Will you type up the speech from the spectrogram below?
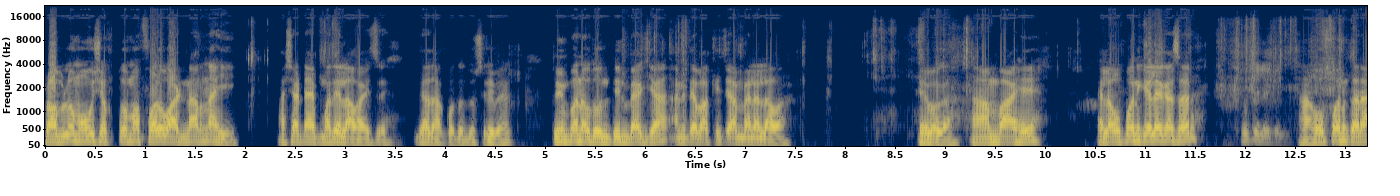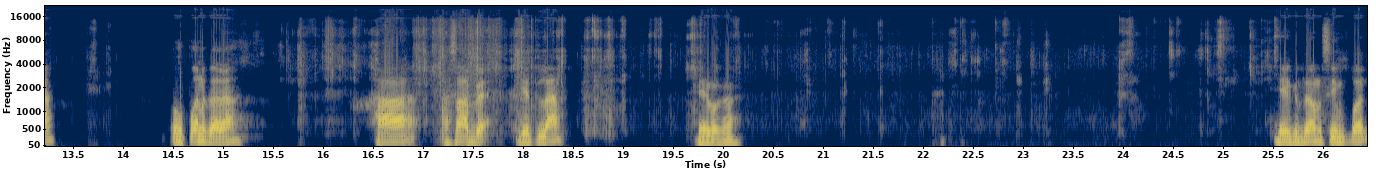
प्रॉब्लेम होऊ शकतो मग फळ वाढणार नाही. अशा टाईपमध्ये लावायचंय. द्या दाखवतो दुसरी बॅग तुम्ही पण दोन तीन बॅग घ्या आणि त्या बाकीच्या आंब्याला लावा. हे बघा हा आंबा आहे. ह्याला ओपन केलंय का सर हो. हा ओपन करा. ओपन करा. हा असा घेतला. हे बघा. एकदम सिंपल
